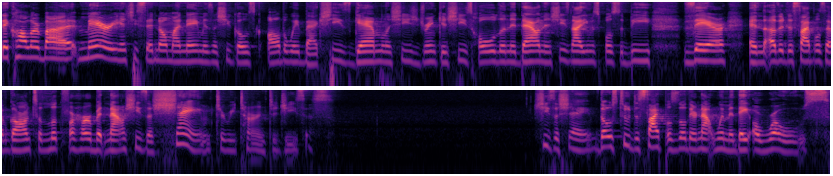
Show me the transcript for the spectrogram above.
they call her by Mary, and she said, No, my name is. And she goes all the way back. She's gambling, she's drinking, she's holding it down, and she's not even supposed to be there. And the other disciples have gone to look for her, but now she's ashamed to return to Jesus. She's ashamed. Those two disciples, though they're not women, they arose.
